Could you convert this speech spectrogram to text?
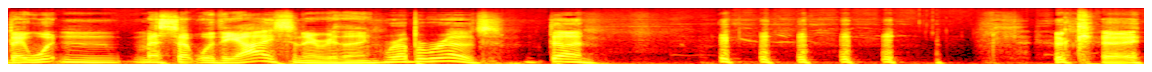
They wouldn't mess up with the ice and everything. Rubber roads. Done. Okay.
